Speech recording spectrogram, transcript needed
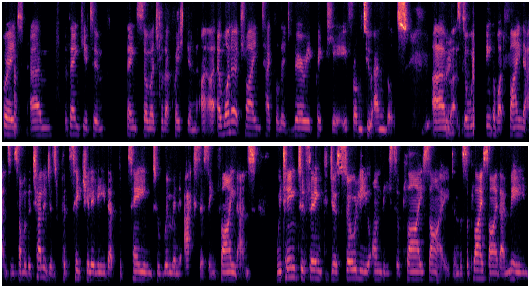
Great. Um, thank you, Tim. Thanks so much for that question. I, I want to try and tackle it very quickly from two angles. Um, so we think about finance and some of the challenges, particularly that pertain to women accessing finance. We tend to think just solely on the supply side. And the supply side, I mean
